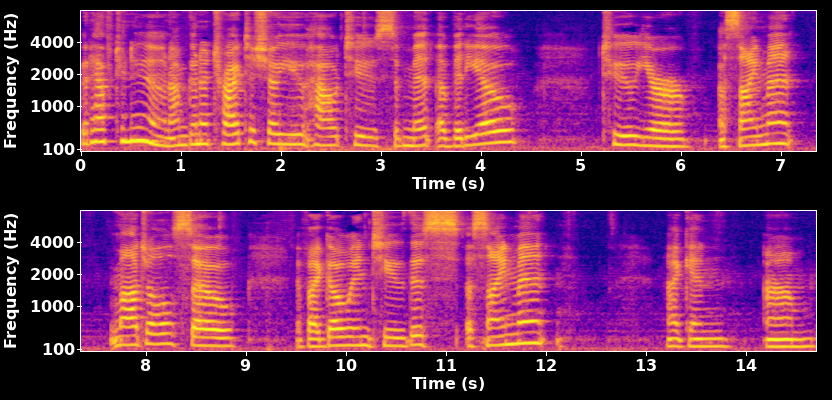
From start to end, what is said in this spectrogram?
Good afternoon. I'm going to try to show you how to submit a video to your assignment module. So if I go into this assignment, I can um,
